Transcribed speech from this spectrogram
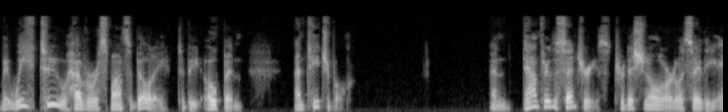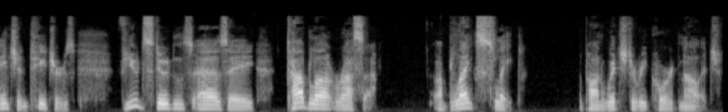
Mean, we too have a responsibility to be open and teachable. And down through the centuries, traditional, or let's say the ancient teachers, viewed students as a tabula rasa, a blank slate upon which to record knowledge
